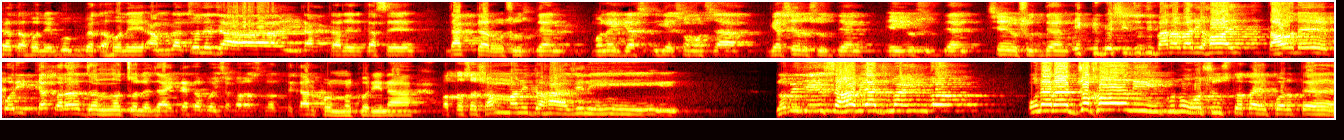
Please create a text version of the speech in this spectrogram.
ব্যথা হলে, বুক ব্যথা হলে আমরা চলে যাই ডাক্তারের কাছে। ডাক্তার ওষুধ দেন, মনে গ্যাস্ট্রিকের সমস্যা, গ্যাসের ওষুধ দেন, এই ওষুধ দেন, সেই ওষুধ দেন। একটু বেশি যদি বাড়াবাড়ি হয়, তাহলে পরীক্ষা করার জন্য চলে যায় টাকা পয়সা খরচ করতে কার্পণ্য করি না। অথচ সম্মানিত হাজিনী নবীজি, সাহাবি আজমাইনগণ ওনারা যখনই কোনো অসুস্থতায় পড়তেন,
